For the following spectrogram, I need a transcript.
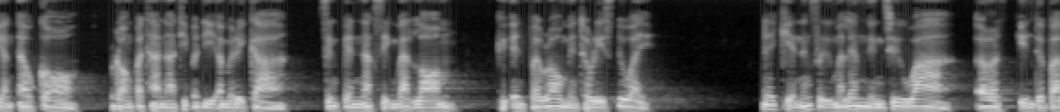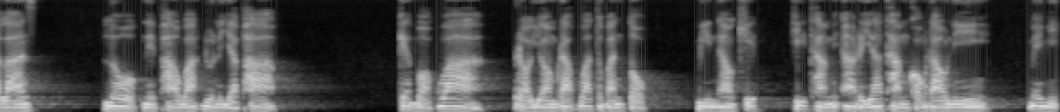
อย่างแอลกอร์รองประธานาธิบดีอเมริกา ซึ่งเป็นนักสิ่งแวดล้อม คือ environmentalist ด้วย ได้เขียนหนังสือมาเล่มหนึ่งชื่อว่า Earth in the Balance โลกในภาวะดุลยภาพ แกบอกว่าเรายอมรับว่าตะวันตก มีแนวคิดที่ทำให้อารยธรรมของเรานี้ ไม่มี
